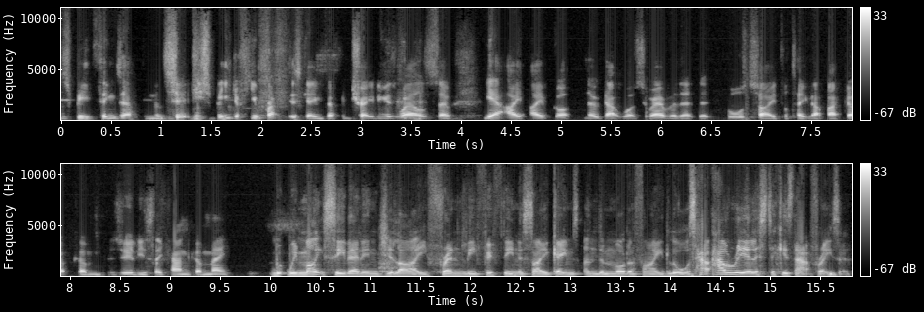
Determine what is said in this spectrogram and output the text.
speed things up and certainly speed a few practice games up in training as well. So yeah, I, have got no doubt whatsoever that, that all sides will take that back up come as early as they can come May we might see then in July friendly 15 aside games under modified laws. How, how realistic is that, Fraser?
